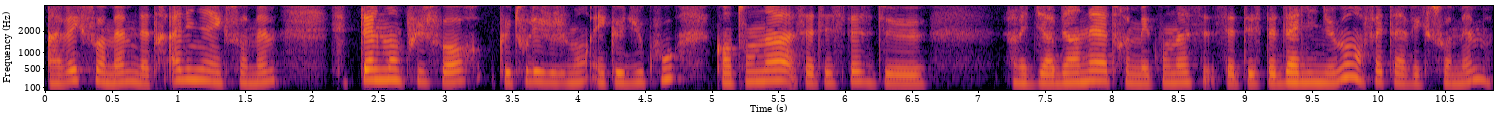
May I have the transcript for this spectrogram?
avec soi-même, d'être aligné avec soi-même, c'est tellement plus fort que tous les jugements, et que du coup, quand on a cette espèce de, j'ai envie de dire bien-être, mais qu'on a cette espèce d'alignement en fait avec soi-même,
